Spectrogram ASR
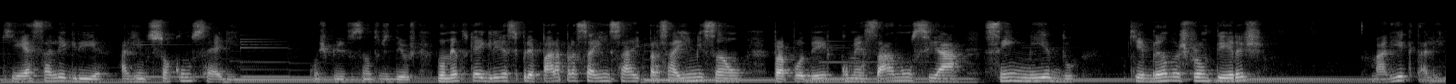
que essa alegria a gente só consegue com o Espírito Santo de Deus. No momento que a igreja se prepara para sair, para sair em missão, para poder começar a anunciar sem medo, quebrando as fronteiras, Maria que está ali.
